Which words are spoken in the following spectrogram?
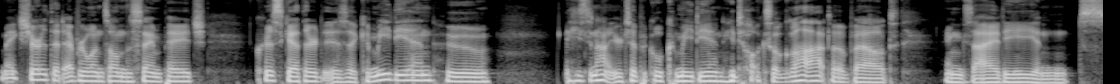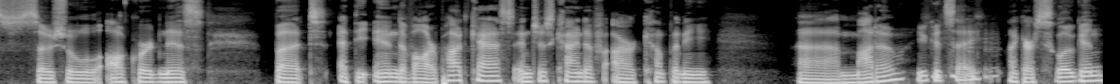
make sure that everyone's on the same page, Chris Gethard is a comedian who he's not your typical comedian. He talks a lot about anxiety and social awkwardness. But at the end of all our podcast and just kind of our company uh, motto, you could say, like our slogan,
